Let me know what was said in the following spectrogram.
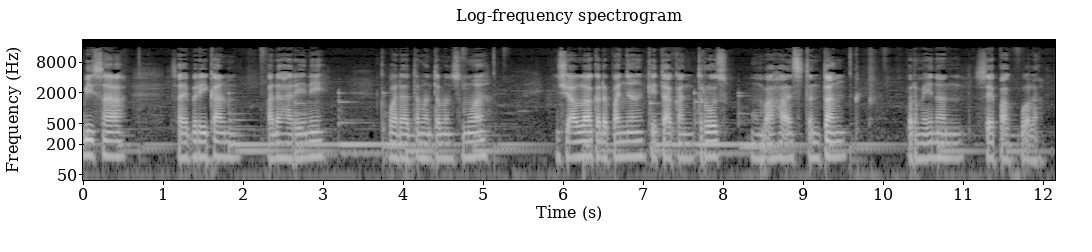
bisa saya berikan pada hari ini kepada teman-teman semua. Insya Allah ke depannya kita akan terus membahas tentang permainan sepak bola.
